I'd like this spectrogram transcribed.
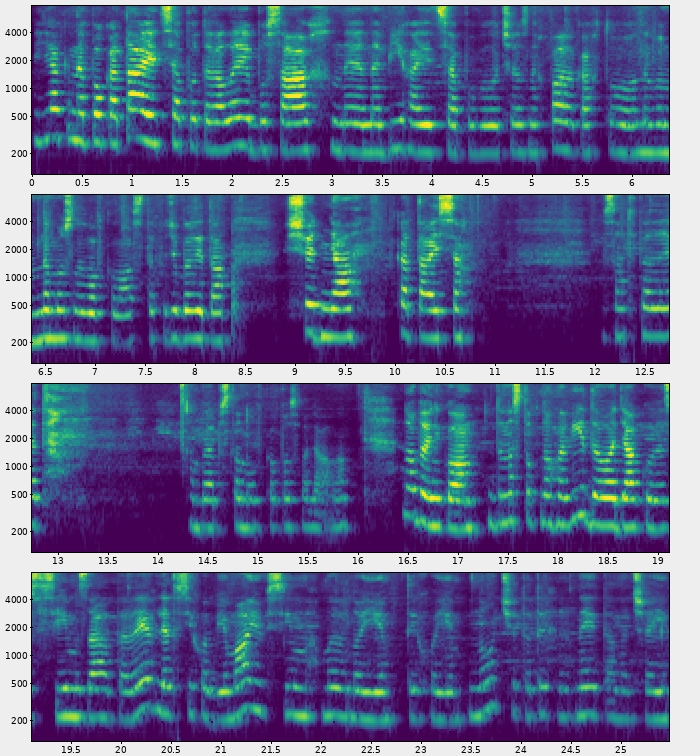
Як не покатається по тролейбусах, не набігається по величезних парках, то неможливо вкласти. Хоч би Віта щодня катайся взад-вперед, аби обстановка дозволяла. Добренько, до наступного відео. Дякую всім за перегляд. Всіх обіймаю, всім мирної, тихої ночі та тихих дней та ночей.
